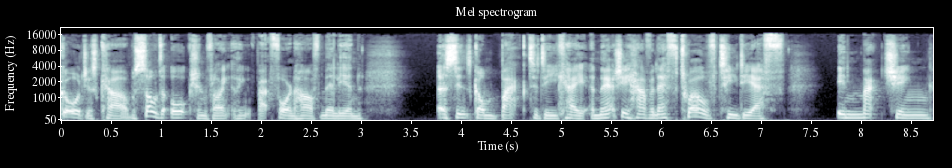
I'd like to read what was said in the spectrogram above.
gorgeous car. It was sold at auction for I think about four and a half million. Has since gone back to DK, and they actually have an F12 TDF in matching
